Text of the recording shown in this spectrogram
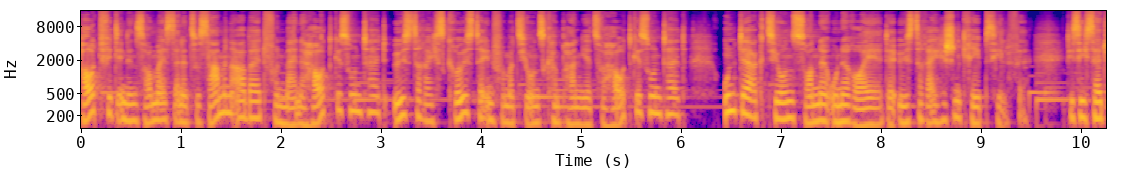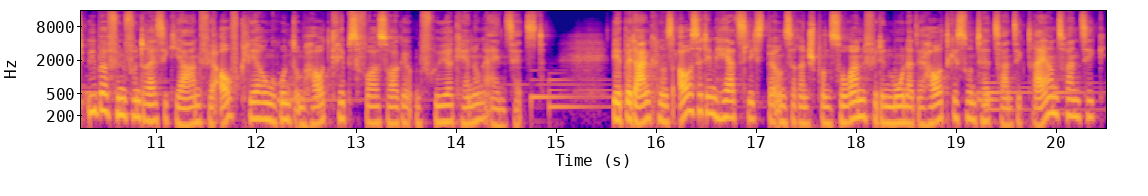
Hautfit in den Sommer ist eine Zusammenarbeit von Meine Hautgesundheit, Österreichs größter Informationskampagne zur Hautgesundheit und der Aktion Sonne ohne Reue der österreichischen Krebshilfe, die sich seit über 35 Jahren für Aufklärung rund um Hautkrebsvorsorge und Früherkennung einsetzt. Wir bedanken uns außerdem herzlichst bei unseren Sponsoren für den Monat der Hautgesundheit 2023,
